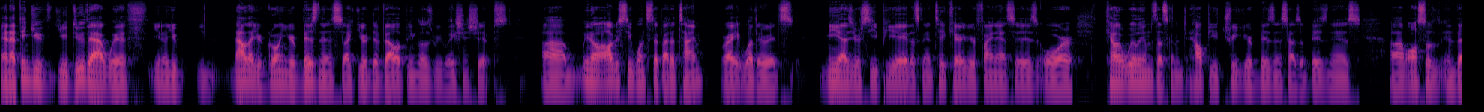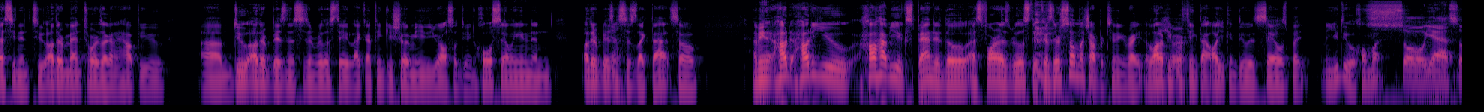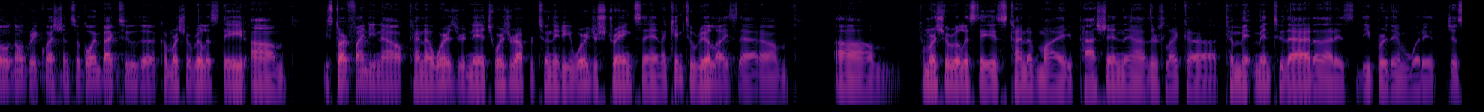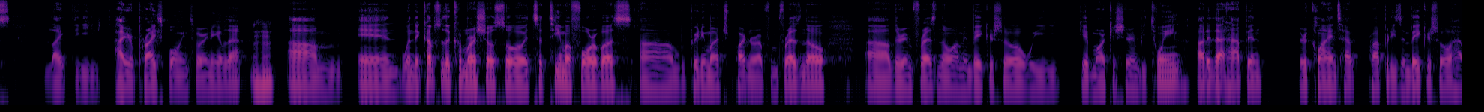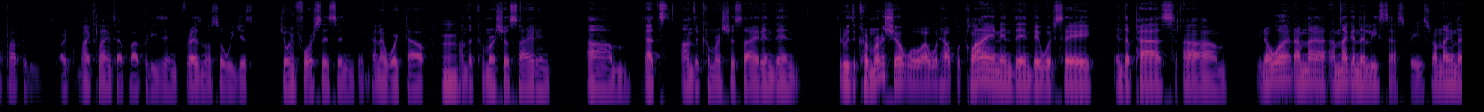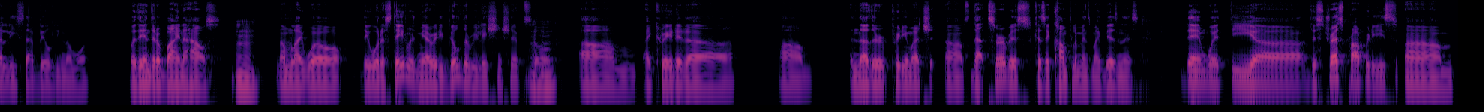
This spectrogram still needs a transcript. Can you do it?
And I think you you do that with you know you, you now that you're growing your business, like you're developing those relationships. Um, you know, obviously one step at a time, right? Whether it's me as your CPA that's going to take care of your finances, or Keller Williams that's going to help you treat your business as a business. Um, also investing into other mentors that are going to help you um, do other businesses in real estate. Like I think you showed me, you're also doing wholesaling and other businesses like that. So. I mean, how how do you how have you expanded though as far as real estate? Because there's so much opportunity, right? A lot of people think that all you can do is sales, but I mean, you do a whole much. So yeah, so no, great question. So going back to the commercial real estate, um, you start finding out kind of where's your niche, where's your opportunity, where's your strengths, and I came to realize that um, um, commercial real estate is kind of my passion. Uh, there's like a commitment to that uh, that is deeper than what it just like the higher price points or any of that. Um, and when it comes to the commercial, so it's a team of four of us. Um, we pretty much partner up from Fresno. Uh, they're in Fresno. I'm in Bakersfield. We get market share in between. How did that happen? Their clients have properties in Bakersfield, have properties. Our, my clients have properties in Fresno, so we just joined forces and it kind of worked out on the commercial side, and um, that's on the commercial side. And then through the commercial, well, I would help a client, and then they would say in the past, um, you know what, I'm not, I'm not gonna lease that space, or I'm not gonna lease that building no more. But they ended up buying a house, Mm. and I'm like, well, they would have stayed with me. I already built the relationship, so um, I created a um, another pretty much uh, that service because it complements my business. Then with the uh, distressed properties, um,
